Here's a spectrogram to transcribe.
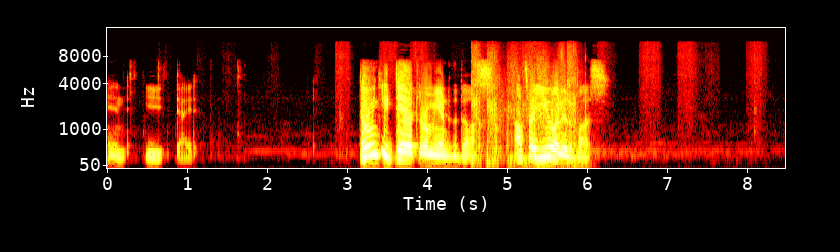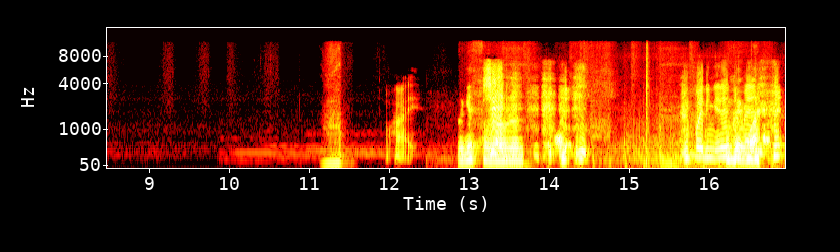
And he died. Don't you dare throw me under the bus. I'll throw you under the bus. Hi. We get thrown Shit! I'm fighting an Wait? Enderman.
